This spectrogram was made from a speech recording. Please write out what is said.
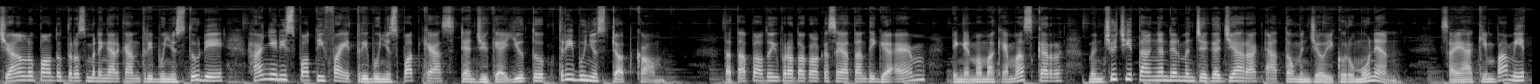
Jangan lupa untuk terus mendengarkan Tribunnews Today hanya di Spotify Tribunnews Podcast dan juga YouTube tribunnews.com. Tetap patuhi protokol kesehatan 3M dengan memakai masker, mencuci tangan dan menjaga jarak atau menjauhi kerumunan. Saya Hakim pamit,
